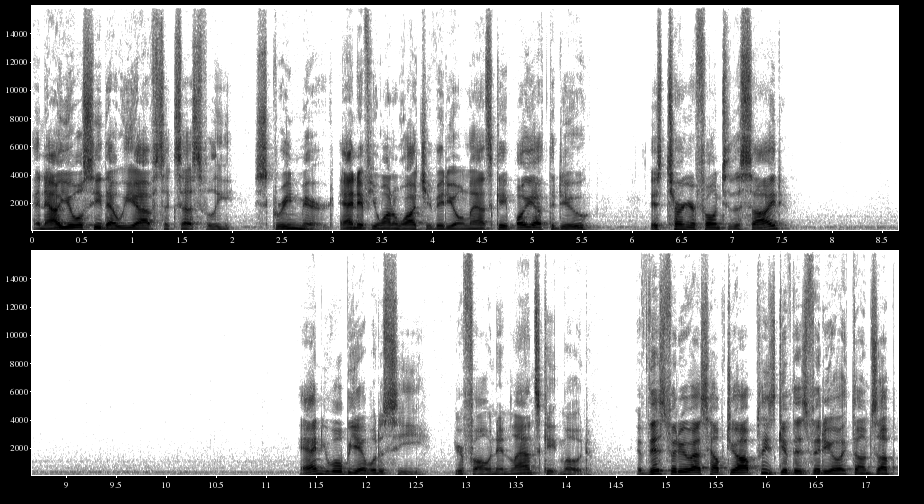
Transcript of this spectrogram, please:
And now you will see that we have successfully screen mirrored. And if you want to watch a video in landscape, all you have to do is turn your phone to the side and you will be able to see your phone in landscape mode. If this video has helped you out, please give this video a thumbs up.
